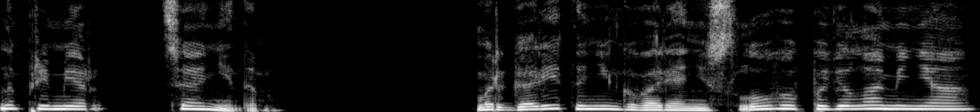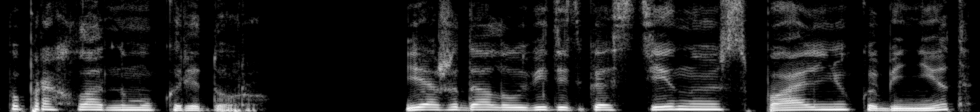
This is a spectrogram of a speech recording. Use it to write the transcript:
Например, цианидом. Маргарита, не говоря ни слова, повела меня по прохладному коридору. Я ожидала увидеть гостиную, спальню, кабинет,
